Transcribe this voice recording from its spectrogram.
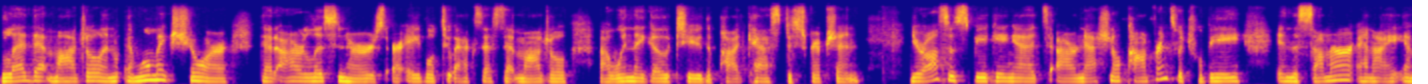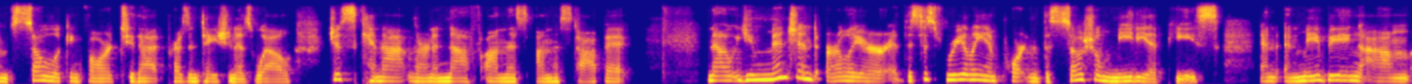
led that module, and, and we'll make sure that our listeners are able to access that module uh, when they go to the podcast description. You're also speaking at our national conference, which will be in the summer. And I am so looking forward to that presentation as well. Just cannot learn enough on this on this topic. Now, you mentioned earlier, this is really important the social media piece. And, and me being, um,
